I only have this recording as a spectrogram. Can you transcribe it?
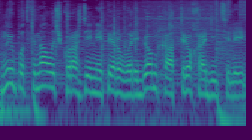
Ну и под финалочку рождения первого ребенка от трех родителей.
